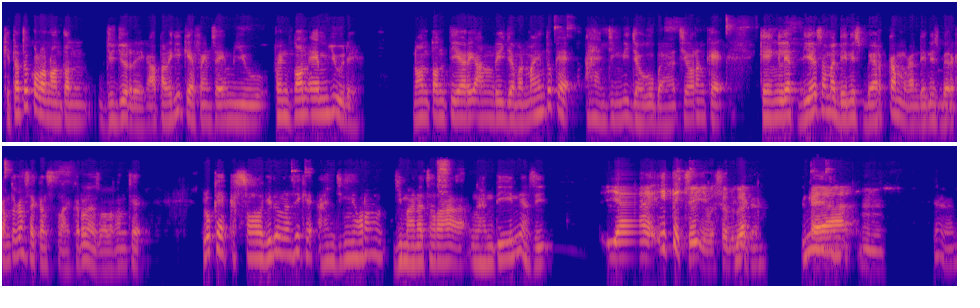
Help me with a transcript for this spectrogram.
kita tuh kalau nonton, jujur deh, apalagi kayak fans MU, fans non MU deh, nonton Thierry Angri zaman main tuh kayak anjing nih jago banget sih orang kayak kayak ngeliat dia sama Dennis Bergkamp kan Dennis Bergkamp tuh kan second striker ya soalnya kan kayak lu kayak kesel gitu gak sih kayak anjingnya orang gimana cara ngantiinnya sih ya itu cuy maksud gue iya kan? kayak hmm. ya kan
